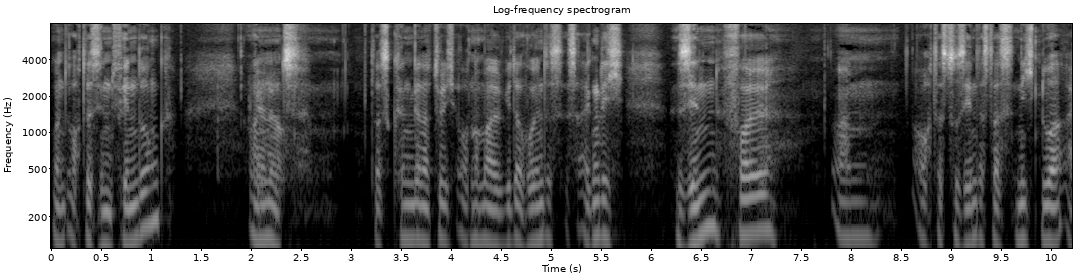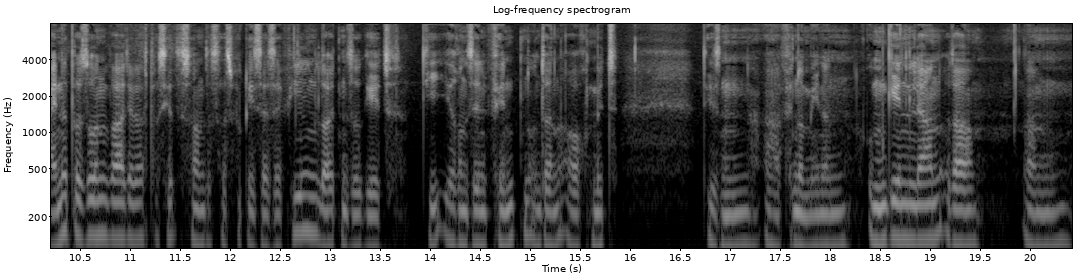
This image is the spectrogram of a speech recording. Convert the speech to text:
Und auch der Sinnfindung. Und genau. das können wir natürlich auch nochmal wiederholen. Das ist eigentlich sinnvoll, ähm, auch das zu sehen, dass das nicht nur eine Person war, der das passiert ist, sondern dass das wirklich sehr, sehr vielen Leuten so geht, die ihren Sinn finden und dann auch mit diesen äh, Phänomenen umgehen lernen oder ähm,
